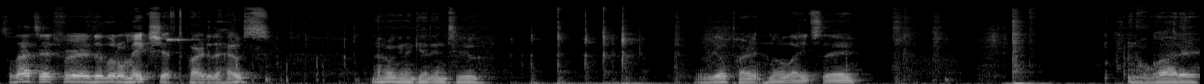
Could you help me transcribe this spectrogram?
So that's it for the little makeshift part of the house. Now we're going to get into the real part. No lights there. No water.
